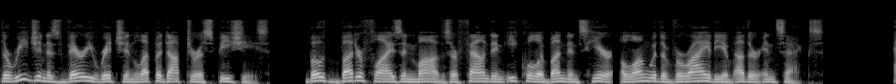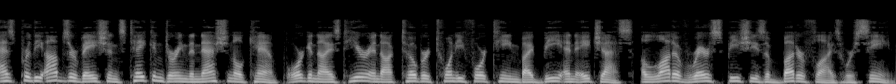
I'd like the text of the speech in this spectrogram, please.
The region is very rich in Lepidoptera species. Both butterflies and moths are found in equal abundance here, along with a variety of other insects. As per the observations taken during the national camp organized here in October 2014 by BNHS, a lot of rare species of butterflies were seen.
